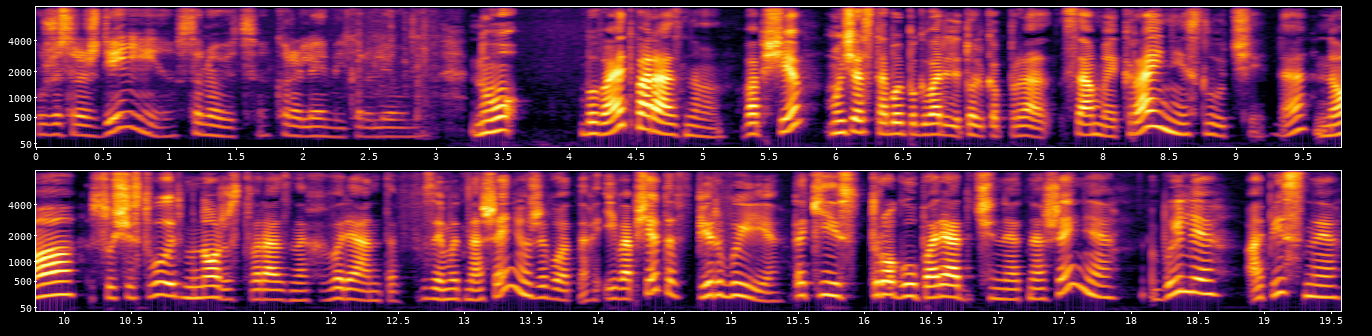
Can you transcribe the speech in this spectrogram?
уже с рождения становятся королями и королевами. Ну, Бывает по-разному. Вообще, мы сейчас с тобой поговорили только про самые крайние случаи, да, но существует множество разных вариантов взаимоотношений у животных, и вообще-то впервые такие строго упорядоченные отношения были описаны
